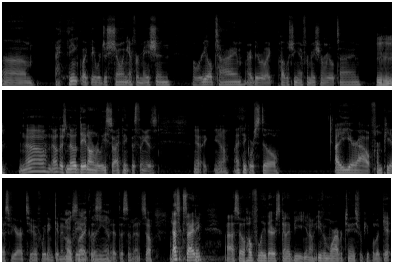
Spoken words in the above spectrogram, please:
Um, I think like they were just showing information real time, or they were like publishing information real time. Mm-hmm. No, no, there's no date on release, so I think this thing is, you know, like, you know, I think we're still a year out from PSVR two if we didn't get any Most date likely, at, this, yeah. at this event. So that's exciting. Uh, so hopefully there's going to be you know even more opportunities for people to get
